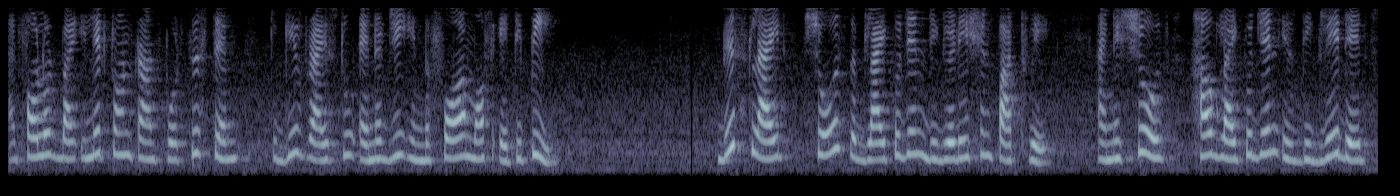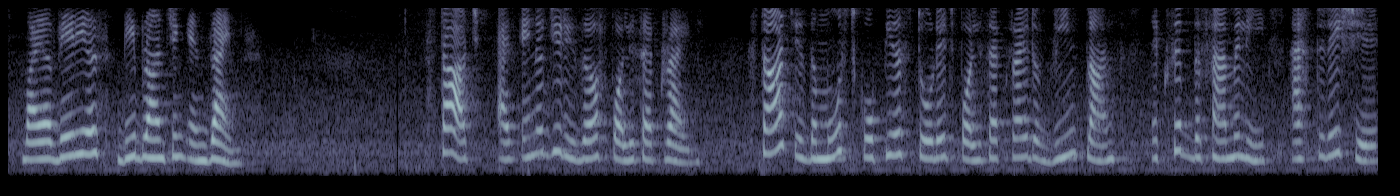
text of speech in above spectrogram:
and followed by electron transport system to give rise to energy in the form of ATP. This slide shows the glycogen degradation pathway and it shows how glycogen is degraded via various debranching enzymes. Starch as energy reserve polysaccharide. Starch is the most copious storage polysaccharide of green plants except the family Asteraceae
